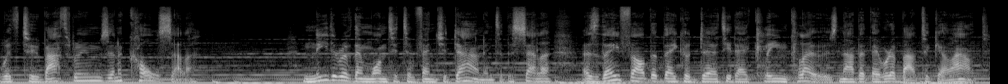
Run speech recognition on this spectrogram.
with two bathrooms and a coal cellar. Neither of them wanted to venture down into the cellar as they felt that they could dirty their clean clothes now that they were about to go out.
